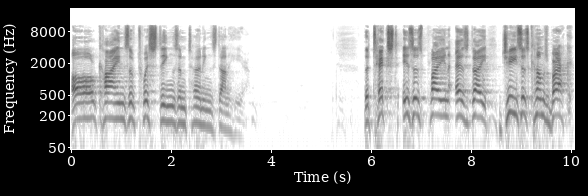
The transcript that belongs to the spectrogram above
All kinds of twistings and turnings done here. The text is as plain as day. Jesus comes back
